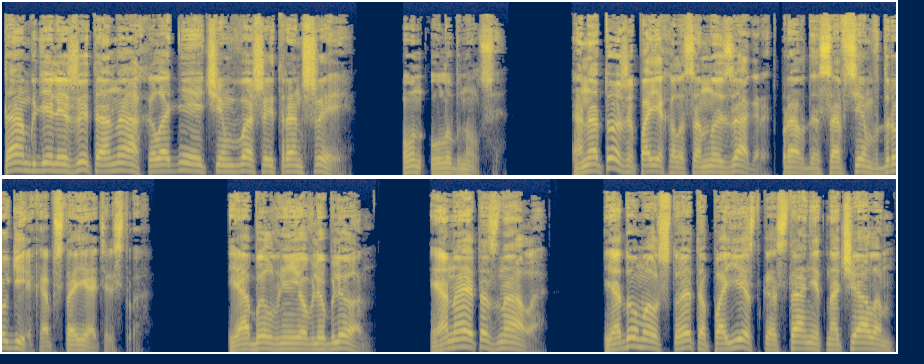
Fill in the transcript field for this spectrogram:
Там, где лежит она, холоднее, чем в вашей траншее». Он улыбнулся. «Она тоже поехала со мной за город, правда, совсем в других обстоятельствах. Я был в нее влюблен, и она это знала. Я думал, что эта поездка станет началом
